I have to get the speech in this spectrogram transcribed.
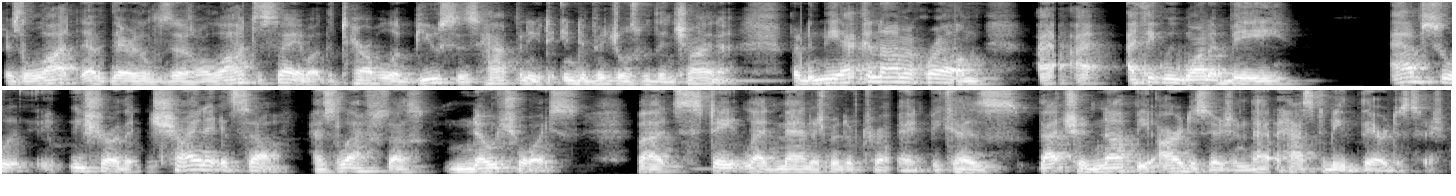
There's a lot uh, there's, there's a lot to say about the terrible abuses happening to individuals within China. But in the economic realm, I, I, I think we want to be absolutely sure that China itself has left us no choice but state led management of trade because that should not be our decision. That has to be their decision.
